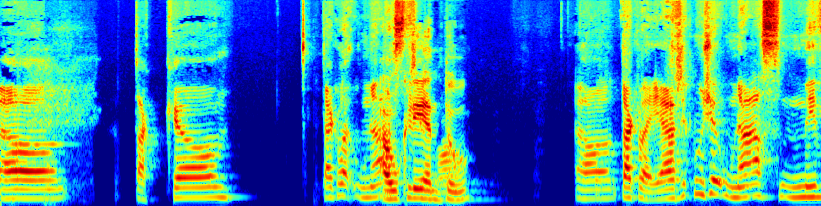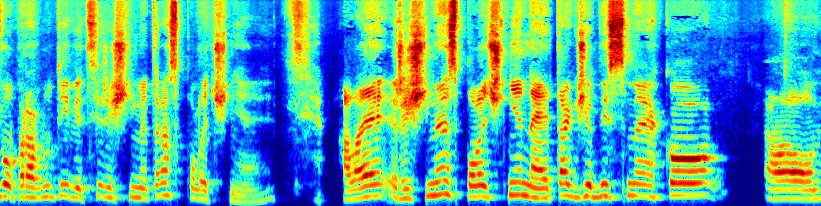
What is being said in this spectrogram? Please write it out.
uh, tak uh, takhle u nás... A u klientů? Uh, takhle, já řeknu, že u nás my opravdu ty věci řešíme teda společně, ale řešíme společně ne tak, že bychom jako uh,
